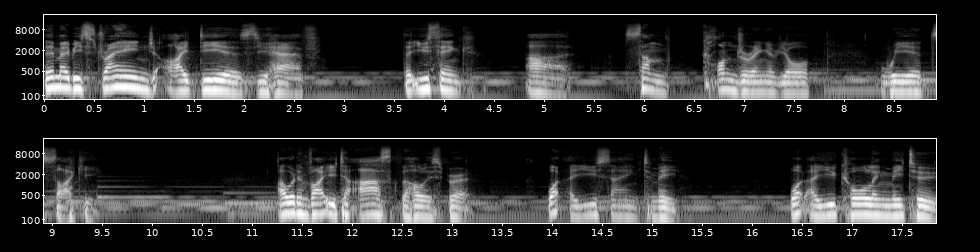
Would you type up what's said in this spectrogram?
There may be strange ideas you have that you think are some conjuring of your weird psyche. I would invite you to ask the Holy Spirit, What are you saying to me? What are you calling me to?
